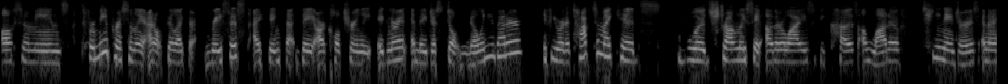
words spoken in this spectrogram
also means for me personally i don't feel like they're racist. I think that they are culturally ignorant and they just don't know any better. If you were to talk to my kids would strongly say otherwise because a lot of teenagers and i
